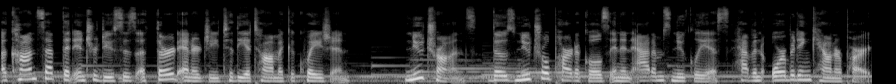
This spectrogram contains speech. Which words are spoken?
a concept that introduces a third energy to the atomic equation. Neutrons, those neutral particles in an atom's nucleus, have an orbiting counterpart.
